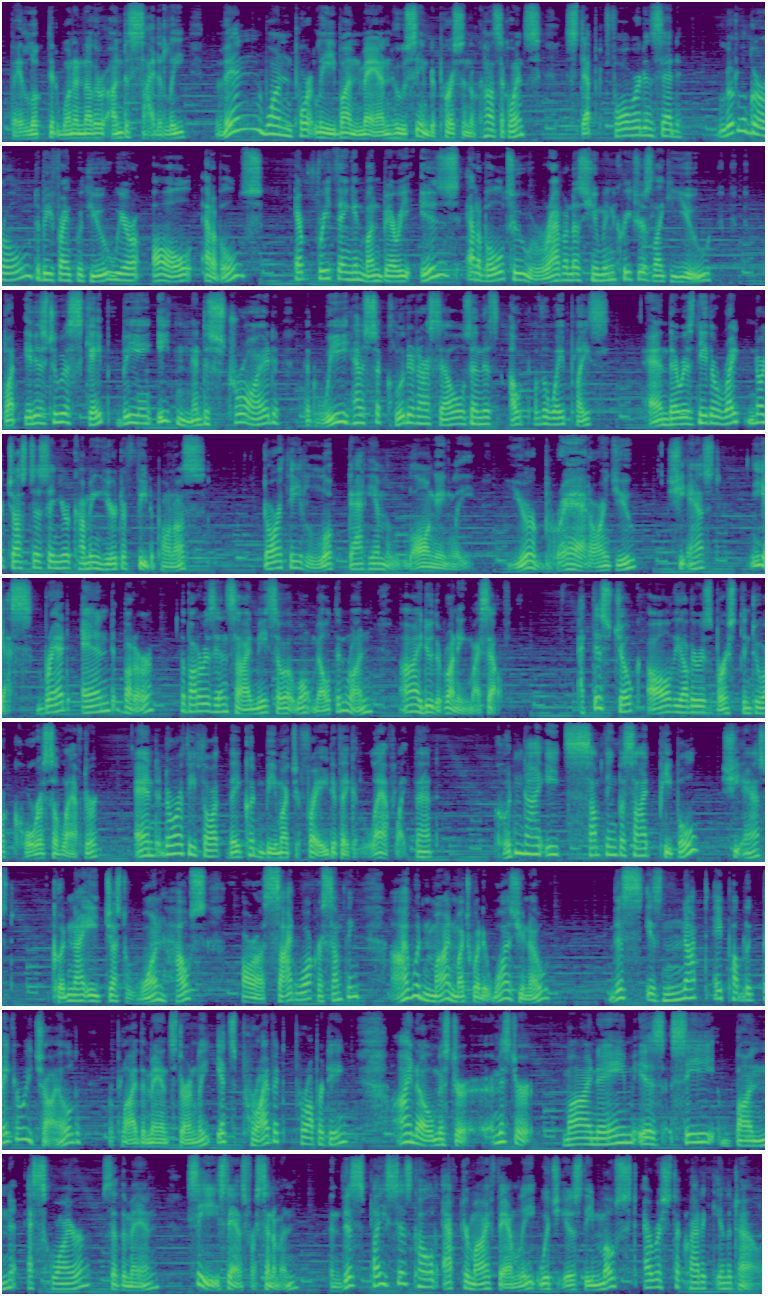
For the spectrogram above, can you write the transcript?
They looked at one another undecidedly then one portly bun man, who seemed a person of consequence, stepped forward and said, Little girl, to be frank with you, we are all edibles. Everything in Bunbury is edible to ravenous human creatures like you, but it is to escape being eaten and destroyed that we have secluded ourselves in this out of the way place, and there is neither right nor justice in your coming here to feed upon us. Dorothy looked at him longingly. "You're bread, aren't you?" she asked. "Yes, bread and butter. The butter is inside me, so it won't melt and run. I do the running myself." At this joke all the others burst into a chorus of laughter, and Dorothy thought they couldn't be much afraid if they could laugh like that. "Couldn't I eat something beside people?" she asked. "Couldn't I eat just one house or a sidewalk or something? I wouldn't mind much what it was, you know." "This is not a public bakery, child," replied the man sternly. "It's private property. I know, Mr. Mr. "My name is C. Bunn, Esquire," said the man. "C stands for cinnamon, and this place is called after my family, which is the most aristocratic in the town."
